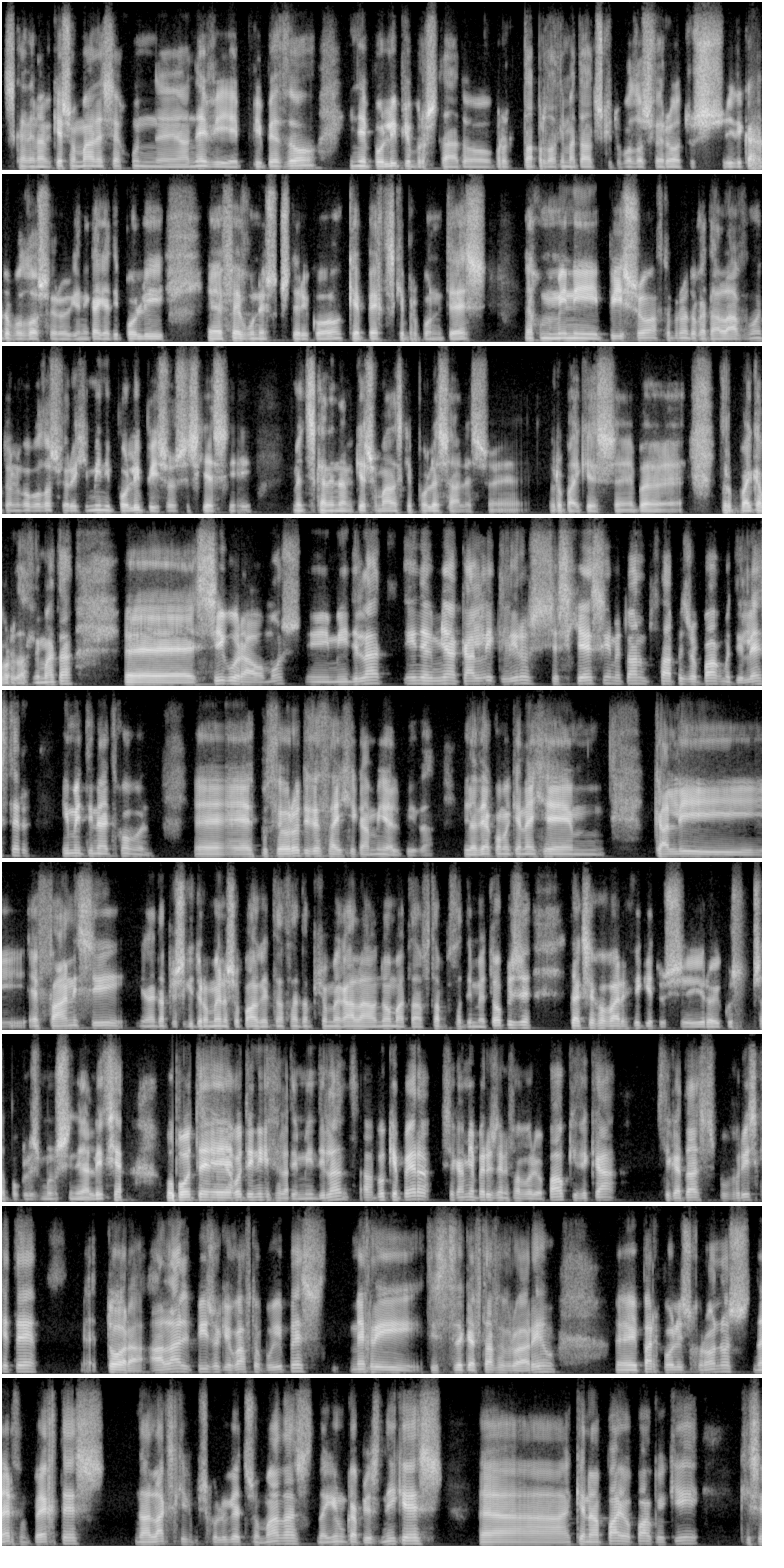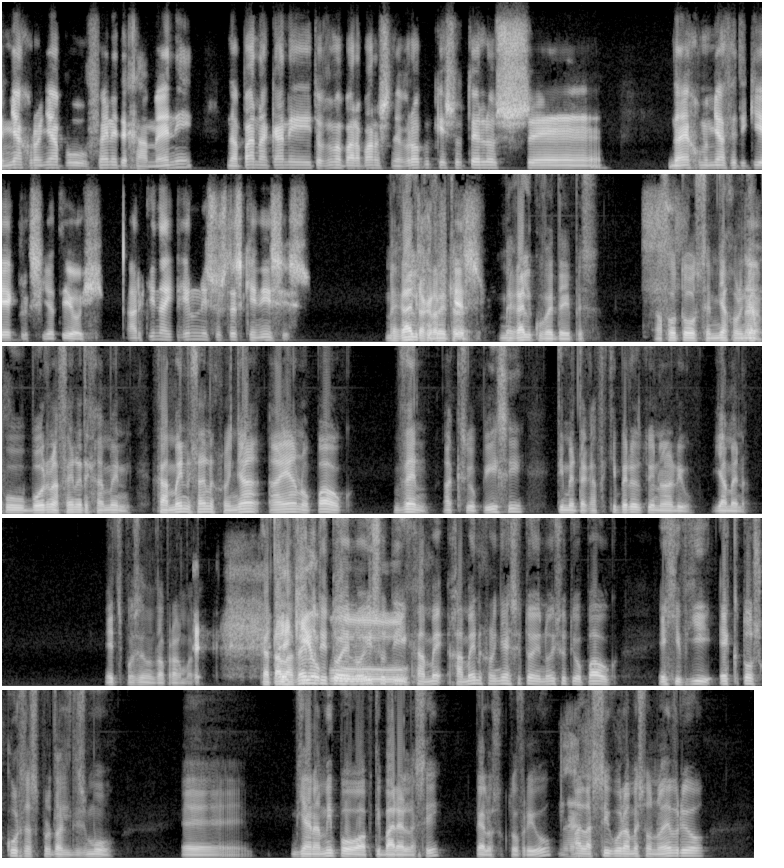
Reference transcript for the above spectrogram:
Οι σκανδιναβικές ομάδες έχουν ε, ανέβει επίπεδο, είναι πολύ πιο μπροστά το, τα πρωταθλήματά τους και το ποδόσφαιρό τους, ειδικά το ποδόσφαιρο γενικά, γιατί πολλοί ε, φεύγουν στο εξωτερικό και παίχτες και προπονητές. Έχουμε μείνει πίσω, αυτό πρέπει να το καταλάβουμε. Το ελληνικό ποδόσφαιρο έχει μείνει πολύ πίσω σε σχέση με τις σκανδιναβικές ομάδες και πολλές άλλες ε, ευρωπαϊκές, ε, ε, ευρωπαϊκά πρωταθλήματα. Ε, σίγουρα όμως η Midland είναι μια καλή κλήρωση σε σχέση με το αν θα παίζει ο με τη Leicester ή με την Eindhoven, ε, που θεωρώ ότι δεν θα είχε καμία ελπίδα. Δηλαδή, ακόμα και να είχε καλή εμφάνιση, για να ήταν πιο συγκεντρωμένος ο Πάο, γιατί θα ήταν πιο μεγάλα ονόματα αυτά που θα αντιμετώπιζε. Εντάξει, έχω βαρεθεί και τους ηρωικούς αποκλεισμούς, είναι η αλήθεια. Οπότε, εγώ την ήθελα τη Μίντιλαντ. Από εκεί πέρα, σε καμία περίπτωση δεν είναι φαβορή ο Πάο, και ειδικά στην κατάσταση που βρίσκεται ε, τώρα. Αλλά ελπίζω και εγώ αυτό που είπες, μέχρι τις 17 Φεβρουαρίου ε, υπάρχει πολλής χρόνος να έρθουν παίχτες, να αλλάξει και η ψυχολογία της ομάδας, να γίνουν κάποιες νίκες ε, και να πάει ο Πάοκ εκεί και σε μια χρονιά που φαίνεται χαμένη να πάει να κάνει το βήμα παραπάνω στην Ευρώπη και στο τέλος ε, να έχουμε μια θετική έκπληξη. Γιατί όχι. Αρκεί να γίνουν οι σωστές κινήσεις. Μεγάλη κουβέντα, μεγάλη κουβέντα είπες. Αυτό το σε μια χρονιά ναι. που μπορεί να φαίνεται χαμένη. Χαμένη θα είναι χρονιά αν ο Πάοκ δεν αξιοποιήσει τη μεταγραφική περίοδο του Ιανουαρίου. Για μένα. Έτσι πώ ήταν τα πράγματα. Ε, Καταλαβαίνω ότι το εννοείς ότι χαμέ, χαμένη χρονιά εσύ το εννοείς ότι ο Πάουκ έχει βγει εκτός κούρσας πρωταθλητισμού ε, για να μην πω από την παρέλαση τέλος Οκτωβρίου, ναι. αλλά σίγουρα μέσα στο Νοέμβριο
